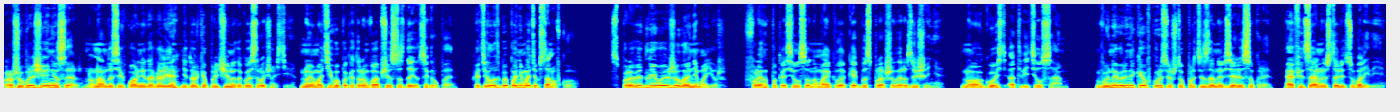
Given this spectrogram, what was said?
«Прошу прощения, сэр, но нам до сих пор не довели не только причины такой срочности, но и мотивы, по которым вообще создается группа. Хотелось бы понимать обстановку». «Справедливое желание, майор». Фрэнк покосился на Майкла, как бы спрашивая разрешения. Но гость ответил сам. «Вы наверняка в курсе, что партизаны взяли Сукры, официальную столицу Боливии».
